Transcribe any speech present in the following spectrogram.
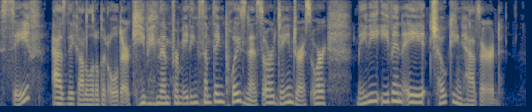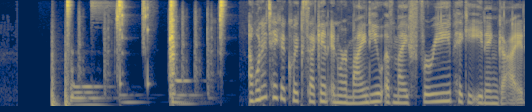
safe as they got a little bit older, keeping them from eating something poisonous or dangerous or maybe even a choking hazard. I want to take a quick second and remind you of my free picky eating guide.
